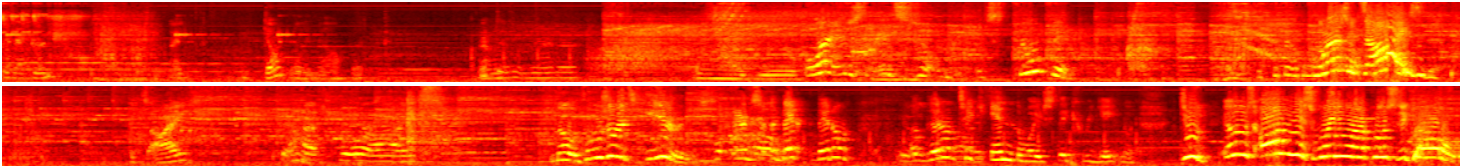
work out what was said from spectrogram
Is that good? I don't really know, but. It doesn't matter. Oh, Or is it's so it's stupid? Where's its eyes? Yeah. Its eyes? It has four eyes. No, those are its ears. It's, Oh. they they don't uh, they don't take in noise. They create noise. Dude, it was obvious where you were supposed to go.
